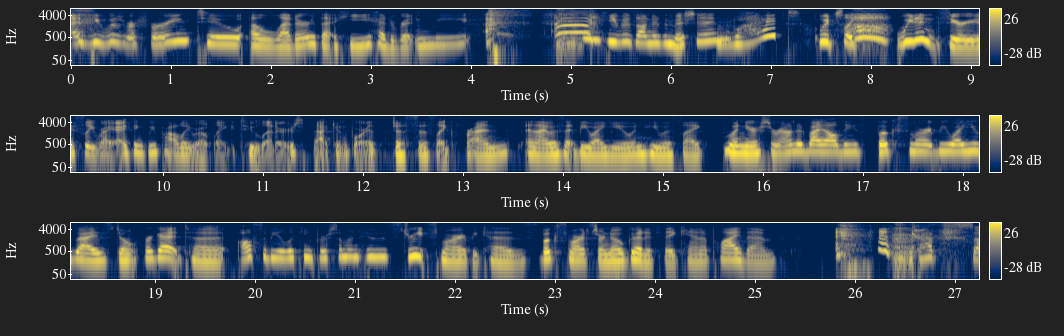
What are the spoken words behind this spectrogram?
and he was referring to a letter that he had written me when he was on his mission. What? which like we didn't seriously write. I think we probably wrote like two letters back and forth just as like friends. And i was at byu and he was like when you're surrounded by all these book smart byu guys don't forget to also be looking for someone who's street smart because book smarts are no good if they can't apply them That's so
